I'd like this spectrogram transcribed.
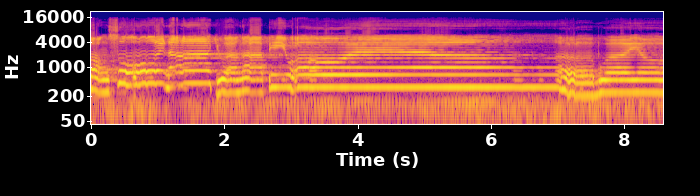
còn suối đã chùa ngà tiêu ơi buổi ơi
